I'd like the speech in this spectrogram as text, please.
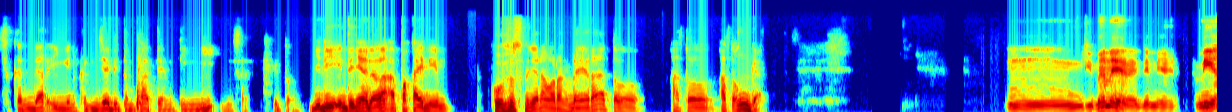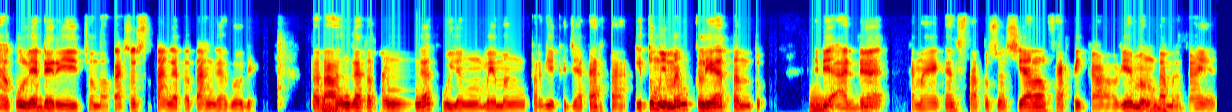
sekedar ingin kerja di tempat yang tinggi misalnya gitu. Jadi intinya adalah apakah ini khusus menyerang orang daerah atau atau atau enggak? Hmm, gimana ya Raden ya? Nih aku lihat dari contoh kasus tetangga-tetangga gue deh. Tetangga-tetanggaku yang memang pergi ke Jakarta, itu memang kelihatan tuh. Hmm. Jadi ada kenaikan status sosial vertikal. Dia memang hmm. tambah kaya.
